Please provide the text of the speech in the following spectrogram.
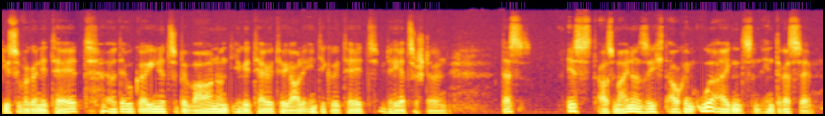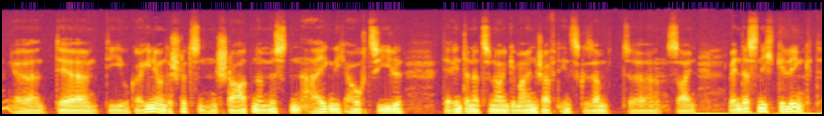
die Souveränität äh, der Ukraine zu bewahren und ihre territoriale Integrität wiederherzustellen. Das ist aus meiner Sicht auch im ureigensten Interesse äh, der die Ukraine unterstützenden Staaten und müssten eigentlich auch Ziel der internationalen Gemeinschaft insgesamt äh, sein. Wenn das nicht gelingt,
